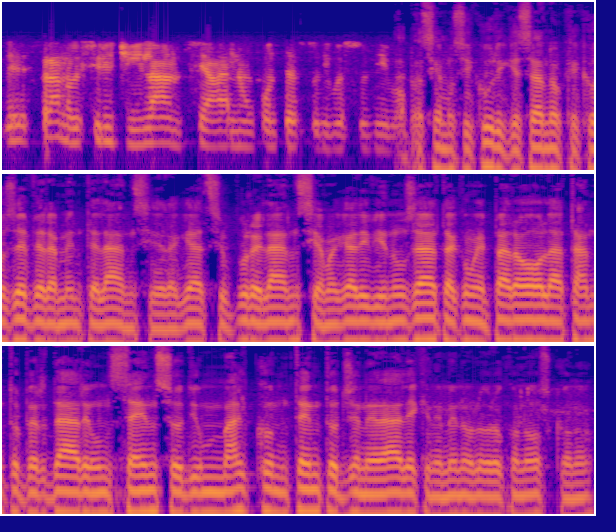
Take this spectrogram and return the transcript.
è, strano che si origini l'ansia in un contesto di questo tipo. Ma siamo sicuri che sanno che cos'è veramente l'ansia, ragazzi? Oppure l'ansia magari viene usata come parola tanto per dare un senso di un malcontento generale che nemmeno loro conoscono?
